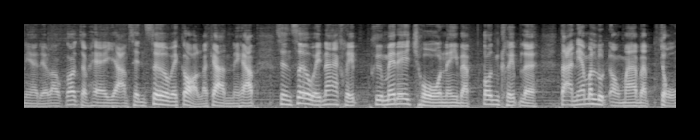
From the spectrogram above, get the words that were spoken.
เนี่ยเดี๋ยวเราก็จะพยายามเซ็นเซอร์ไว้ก่อนละกันนะครับเซ็นเซอร์ไว้หน้าคลิปคือไม่ได้โชว์ในแบบต้นคลิปเลย แต่อันเนี้ยมันหลุดออกมาแบบโจง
